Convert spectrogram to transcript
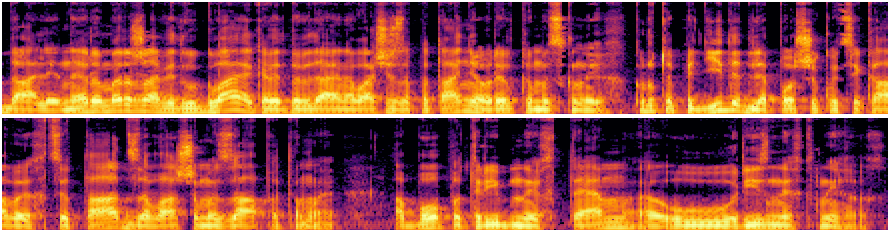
Далі нейромережа від Google, яка відповідає на ваші запитання уривками з книг. Круто підійде для пошуку цікавих цитат за вашими запитами або потрібних тем е, у різних книгах.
